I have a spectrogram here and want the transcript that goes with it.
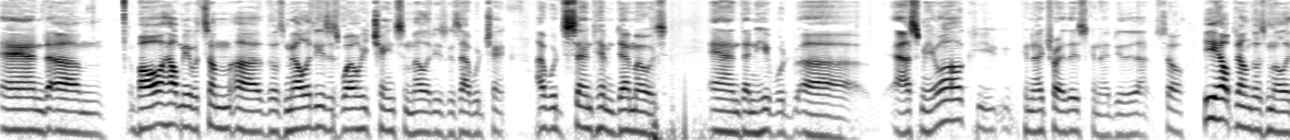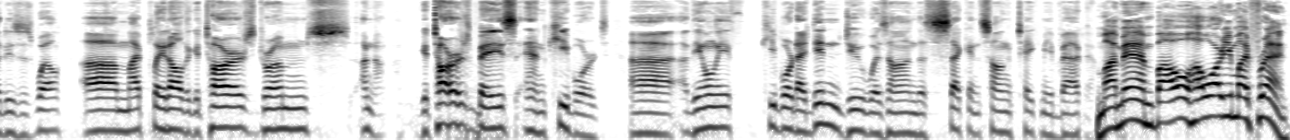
and um, Baal helped me with some uh, those melodies as well. He changed some melodies because I would cha- I would send him demos, and then he would uh, ask me, "Well, can, you, can I try this? Can I do that?" So he helped on those melodies as well. Um, I played all the guitars, drums, uh, not guitars, bass, and keyboards. Uh, the only keyboard I didn't do was on the second song, "Take Me Back." My man, Bao, how are you, my friend?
